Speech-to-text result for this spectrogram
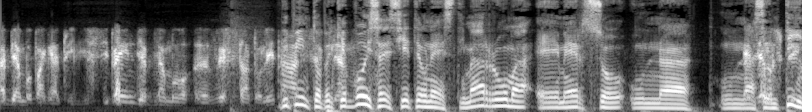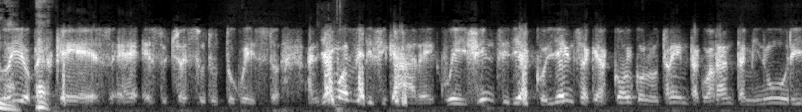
abbiamo pagato gli stipendi, abbiamo eh, versato le tasse. Dipinto perché abbiamo... voi siete onesti, ma a Roma è emerso un, una sentina. io perché eh. è, è successo tutto questo. Andiamo a verificare quei centri di accoglienza che accolgono 30-40 minori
